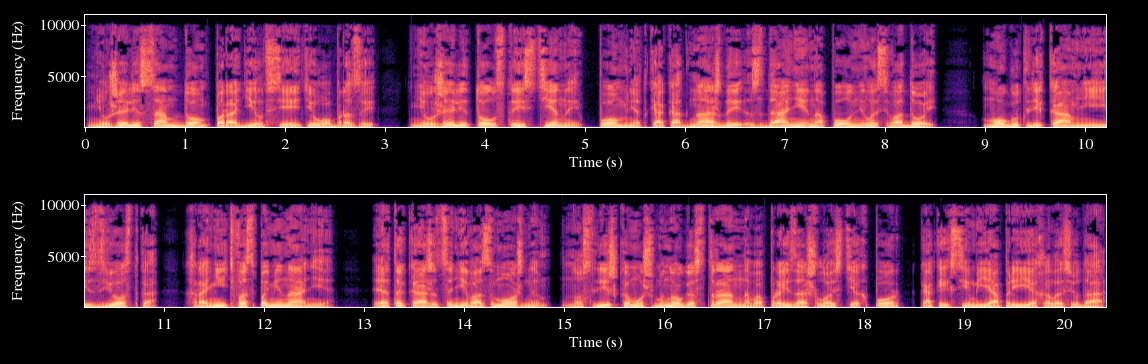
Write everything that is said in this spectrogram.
Неужели сам дом породил все эти образы? Неужели толстые стены помнят, как однажды здание наполнилось водой? Могут ли камни и звездка хранить воспоминания? Это кажется невозможным, но слишком уж много странного произошло с тех пор, как их семья приехала сюда.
